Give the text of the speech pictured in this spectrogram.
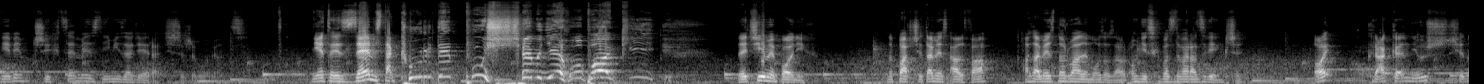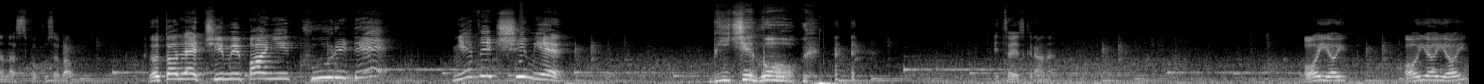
Nie wiem, czy chcemy z nimi zadzierać, szczerze mówiąc. Nie, to jest zemsta! Kurde, puśćcie mnie, chłopaki! Lecimy po nich. No patrzcie, tam jest Alfa, a tam jest normalny Mozozaur. On jest chyba z dwa razy większy. Oj, Kraken już się na nas sfokusował. No to lecimy, panie, kurde! Nie wytrzymie! Bicie go! I co jest grane? Oj, oj, oj, oj, oj,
